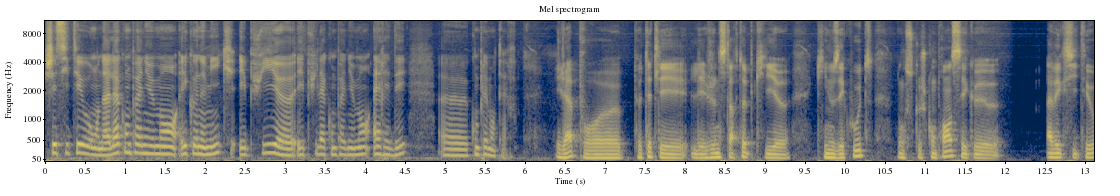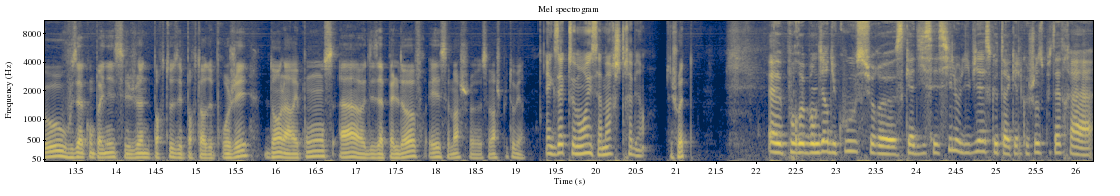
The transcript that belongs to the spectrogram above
Chez Citeo, on a l'accompagnement économique et puis et puis l'accompagnement R&D complémentaire. Et là, pour euh, peut-être les, les, jeunes startups qui, euh, qui nous écoutent, donc ce que je comprends, c'est que avec Citeo, vous accompagnez ces jeunes porteuses et porteurs de projets dans la réponse à euh, des appels d'offres et ça marche, ça marche plutôt bien. Exactement, et ça marche très bien. C'est chouette. pour rebondir du coup sur ce qu'a dit Cécile, Olivier, est-ce que tu as quelque chose peut-être à,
